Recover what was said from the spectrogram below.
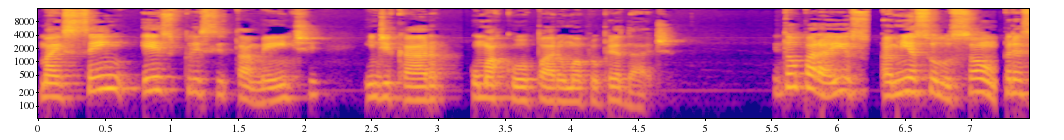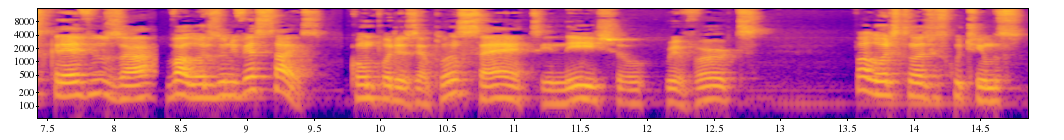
mas sem explicitamente indicar uma cor para uma propriedade. Então, para isso, a minha solução prescreve usar valores universais, como por exemplo unset, initial, reverts, valores que nós discutimos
